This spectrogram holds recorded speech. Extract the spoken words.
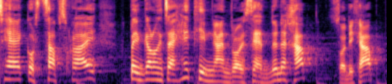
แชร์ กด subscribe เป็นกำลังใจให้ทีมงานรอยแซนด้วยนะครับ สวัสดีครับ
